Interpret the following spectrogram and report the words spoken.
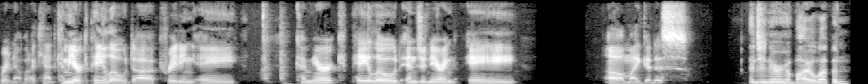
right now, but I can't. Chimeric payload, uh, creating a chimeric payload, engineering a. Oh my goodness! Engineering a bioweapon.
